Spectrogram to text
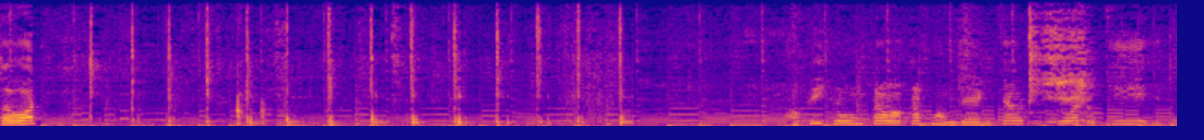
ซด เอาพริกลงต่อกับหอมแดงเจ้าที่คั่วตะกี้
